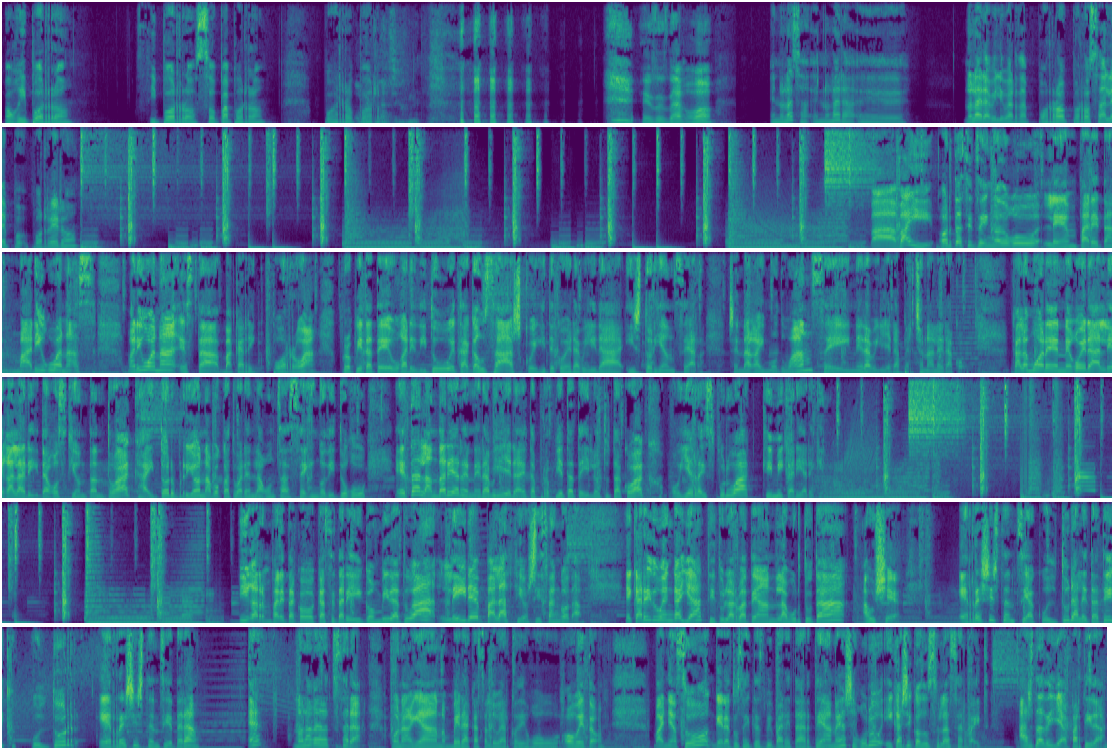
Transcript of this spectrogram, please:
Ogi porro. Ziporro, zopa porro. Porro, porro. ez ez dago. E, nola, za- e, nola era? E, nola erabili behar da? Porro, porro zale, po- porrero... Ba, bai, hortaz hitz egingo dugu lehen paretan, marihuanaz. Marihuana ez da bakarrik porroa. Propietate ugari ditu eta gauza asko egiteko erabilida historian zehar. Sendagai moduan, zein erabilera pertsonalerako. Kalamuaren egoera legalari dagozkion tantoak, Aitor Brion abokatuaren laguntza egingo ditugu, eta landarearen erabilera eta propietatei lotutakoak, oierra izpurua kimikariarekin. Bigarren paretako kazetari gonbidatua Leire Palacios izango da. Ekarri duen gaia, titular batean laburtuta, hause, erresistentzia kulturaletatik kultur erresistentzietara. Eh? Nola geratu zara? Bueno, agian berak azaldu beharko digu hobeto. Baina zu, geratu zaitez bipareta artean, eh? Seguru ikasiko duzula zerbait. Az dadila partida.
